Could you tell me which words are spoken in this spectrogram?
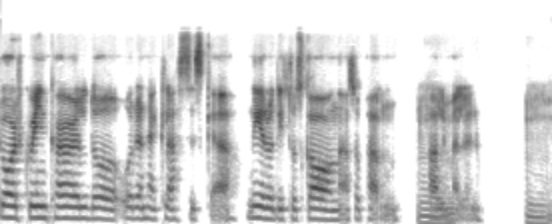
Dwarf Green Curled och, och den här klassiska Nero di Toscana, alltså palm, mm, palm eller. mm.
